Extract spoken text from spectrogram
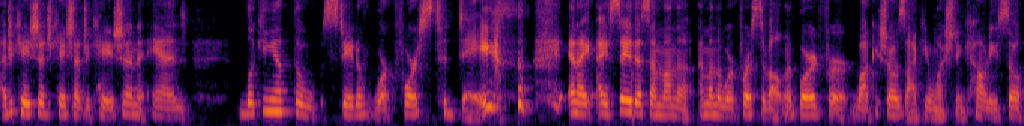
education, education, education. And looking at the state of workforce today, and I, I, say this, I'm on the I'm on the workforce development board for Waukesha, and Washington County. So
